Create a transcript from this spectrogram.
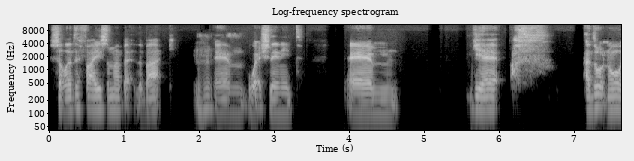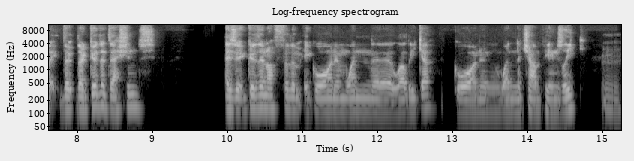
solidifies them a bit at the back, mm-hmm. um, which they need. Um, yeah, I don't know. Like they're, they're good additions is it good enough for them to go on and win the La Liga, go on and win the Champions League? Mm.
